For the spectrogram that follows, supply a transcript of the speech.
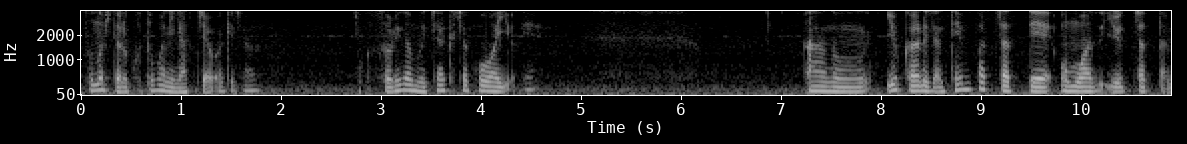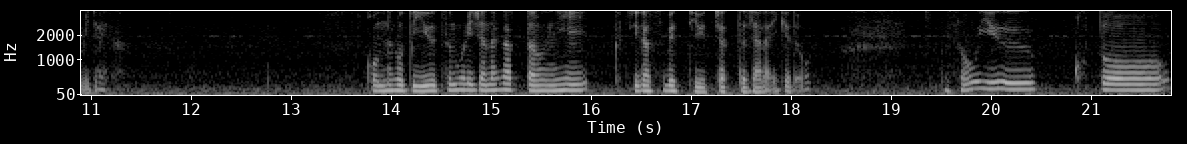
その人の言葉になっちゃうわけじゃん。それがむちゃくちゃ怖いよね。あのよくあるじゃん。テンパっちゃって思わず言っちゃったみたいな。こんなこと言うつもりじゃなかったのに口が滑って言っちゃったじゃないけど。ちょっとそういうこと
